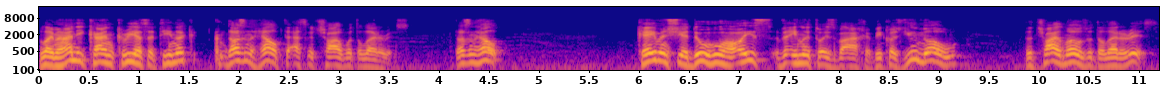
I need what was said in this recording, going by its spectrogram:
Doesn't help to ask a child what the letter is. Doesn't help. Because you know the child knows what the letter is.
